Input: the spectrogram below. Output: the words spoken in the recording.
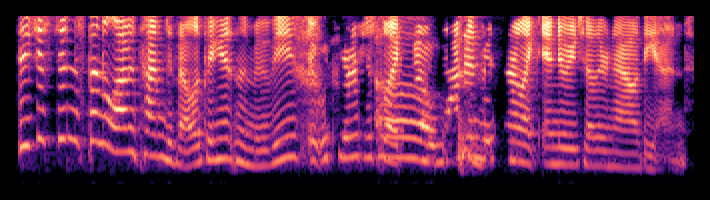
they just didn't spend a lot of time developing it in the movies. It was sort of just like, oh, oh Wanda and Vision are like into each other now. The end.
